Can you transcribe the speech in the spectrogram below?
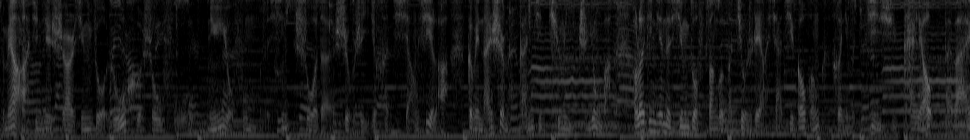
怎么样啊？今天十二星座如何收服女友父母的心，说的是不是已经很详细了啊？各位男士们，赶紧听以致用吧。好了，今天的星座翻滚吧就是这样，下期高鹏和你们继续开聊，拜拜。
